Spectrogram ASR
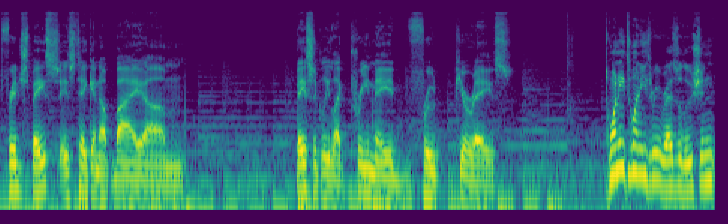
fridge space is taken up by, um, basically, like, pre-made fruit purees. 2023 resolution,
